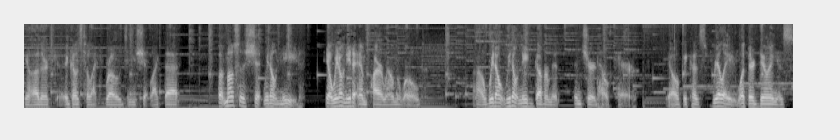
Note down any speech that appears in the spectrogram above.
You know, other it goes to like roads and shit like that. But most of the shit we don't need. You know, we don't need an empire around the world. Uh, we don't we don't need government insured health care. You know, because really what they're doing is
